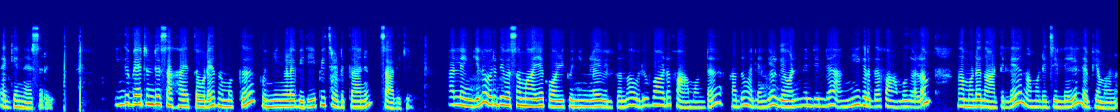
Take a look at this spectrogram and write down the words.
എഗ് നഴ്സറി ഇൻക്യുബേറ്ററിന്റെ സഹായത്തോടെ നമുക്ക് കുഞ്ഞുങ്ങളെ വിരിയിപ്പിച്ചെടുക്കാനും സാധിക്കും. അല്ലെങ്കിൽ ഒരു ദിവസമായ കോഴിക്കുഞ്ഞുങ്ങളെ വിൽക്കുന്ന ഒരുപാട് ഫാമുണ്ട് അതും അല്ലെങ്കിൽ ഗവൺമെന്റിന്റെ അംഗീകൃത ഫാമുകളും നമ്മുടെ നാട്ടിൽ നമ്മുടെ ജില്ലയിൽ ലഭ്യമാണ്.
